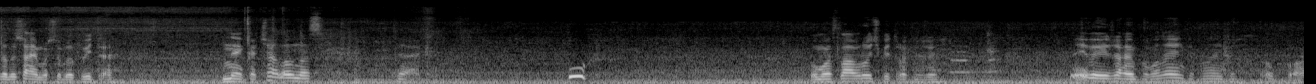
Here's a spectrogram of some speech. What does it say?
залишаємо, щоб повітря не качало у нас. Так. Ух. Помаслав ручкою трохи вже. Ну і виїжджаємо помаленьку, помаленьку. Опа.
